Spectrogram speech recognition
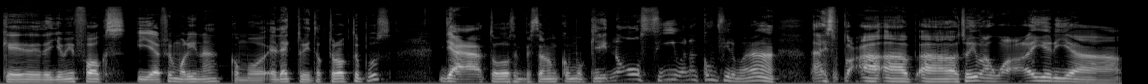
que de Jamie Foxx y Alfred Molina, como Electro y Doctor Octopus, ya todos empezaron como que, no, sí, van a confirmar a, a, a, a, Maguire y a,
